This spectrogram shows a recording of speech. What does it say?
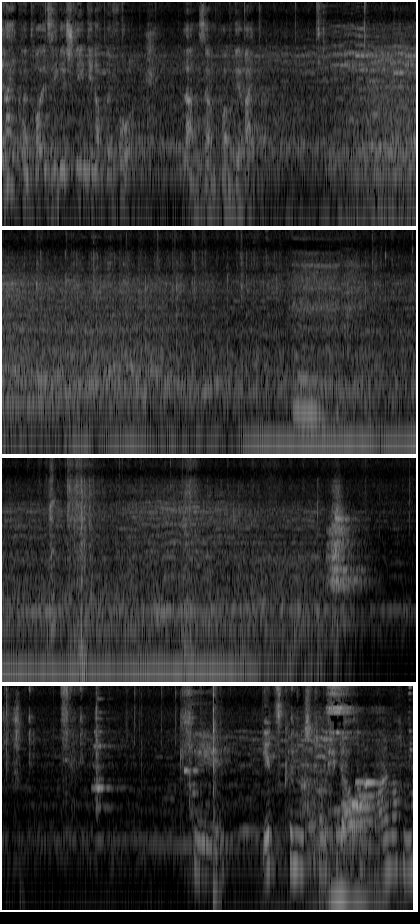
Drei Kontrollsiegel stehen dir noch bevor. Langsam kommen wir weiter. Okay. Jetzt können wir es, glaube ich, wieder auch normal machen.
